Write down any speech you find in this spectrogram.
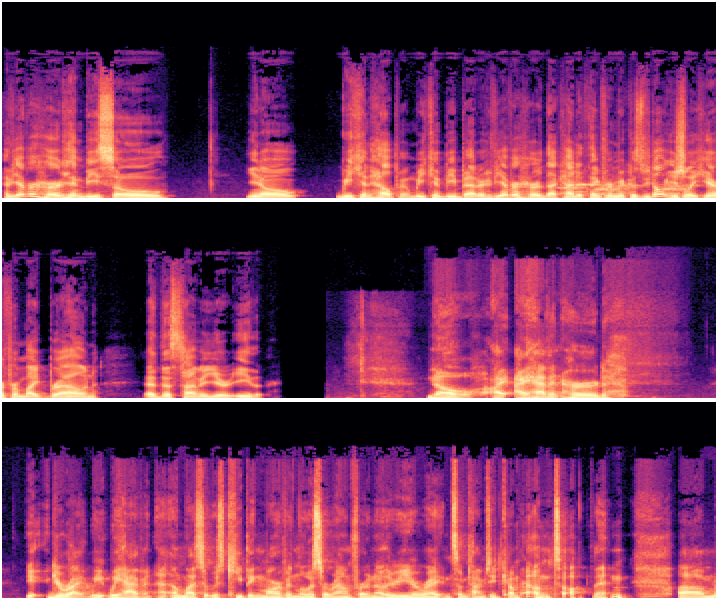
Have you ever heard him be so, you know, we can help him. We can be better. Have you ever heard that kind of thing from him? Because we don't usually hear from Mike Brown at this time of year either. No, I, I haven't heard. You're right. We we haven't, unless it was keeping Marvin Lewis around for another year, right? And sometimes he'd come out and talk then. Um,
